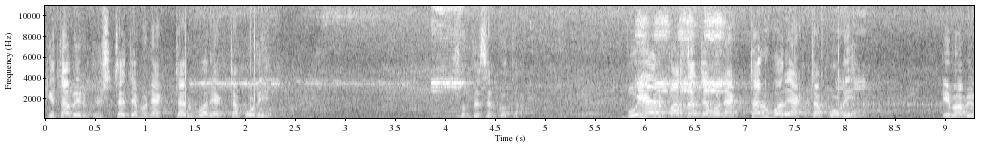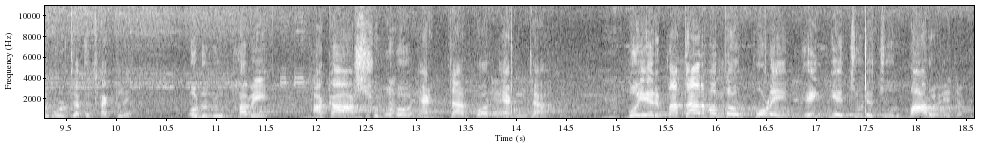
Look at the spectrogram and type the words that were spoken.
কেতাবের পৃষ্ঠা যেমন একটার উপরে একটা পড়ে। শুনতেছেন কথা? বইয়ের পাতা যেমন একটার উপরে একটা পড়ে, এভাবে উল্টাতে থাকলে অনুরূপভাবে আকাশ সমূহ একটার পর একটা। বইয়ের পাতার মতো পড়ে ভেঙ্গে চুরে চুর মার হয়ে যাবে।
